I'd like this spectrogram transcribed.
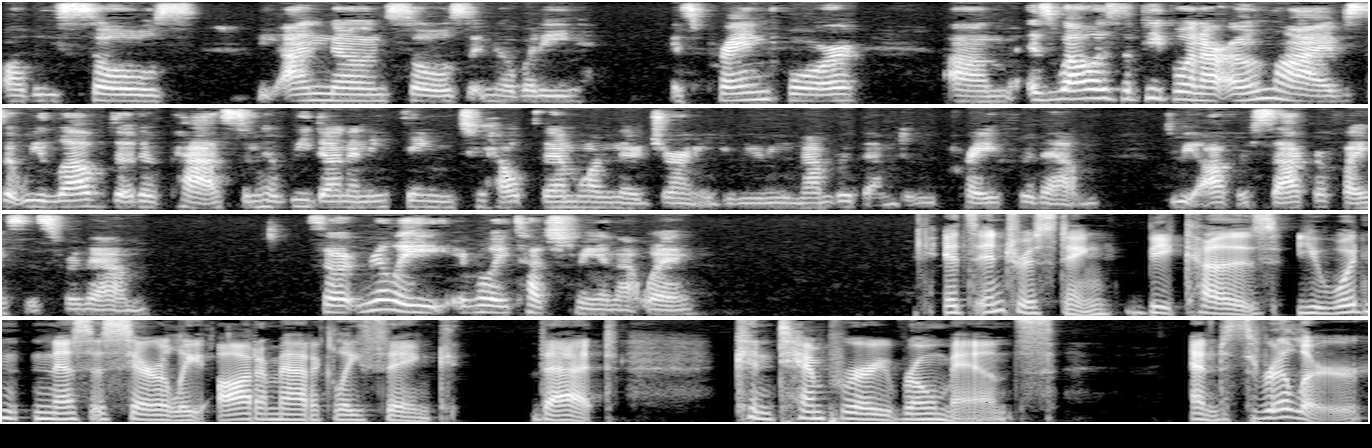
all these souls, the unknown souls that nobody is praying for, um, as well as the people in our own lives that we love that have passed. And have we done anything to help them on their journey? Do we remember them? Do we pray for them? Do we offer sacrifices for them? So it really, it really touched me in that way. It's interesting because you wouldn't necessarily automatically think that contemporary romance and thriller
